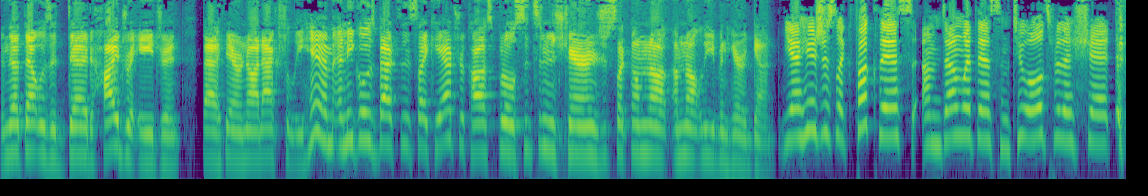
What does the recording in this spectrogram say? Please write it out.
and that that was a dead Hydra agent back there, not actually him. And he goes back to the psychiatric hospital, sits in his chair, and is just like, I'm not, I'm not leaving here again. Yeah, he was just like, "Fuck this! I'm done with this. I'm too old for this shit.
